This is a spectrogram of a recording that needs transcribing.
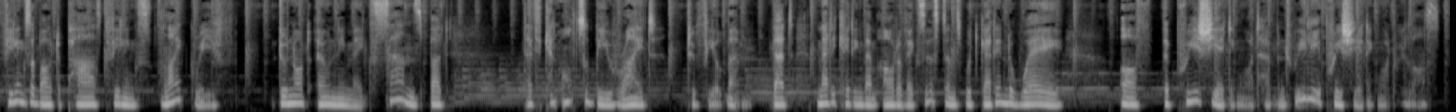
feelings about the past, feelings like grief, do not only make sense, but that it can also be right to feel them, that medicating them out of existence would get in the way of appreciating what happened, really appreciating what we lost.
